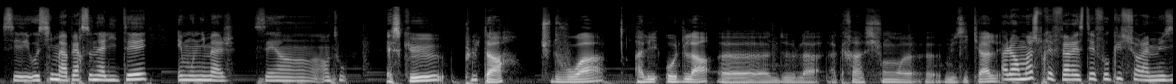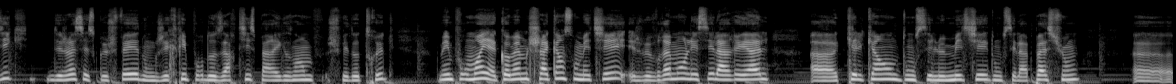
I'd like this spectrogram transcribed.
c'est aussi ma personnalité et mon image. C'est un, un tout. Est-ce que plus tard, tu te vois aller au-delà euh, de la, la création euh, euh, musicale? Alors moi, je préfère rester focus sur la musique. Déjà, c'est ce que je fais. Donc j'écris pour d'autres artistes, par exemple. Je fais d'autres trucs. Mais pour moi, il y a quand même chacun son métier et je veux vraiment laisser la réal à quelqu'un dont c'est le métier, dont c'est la passion euh,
